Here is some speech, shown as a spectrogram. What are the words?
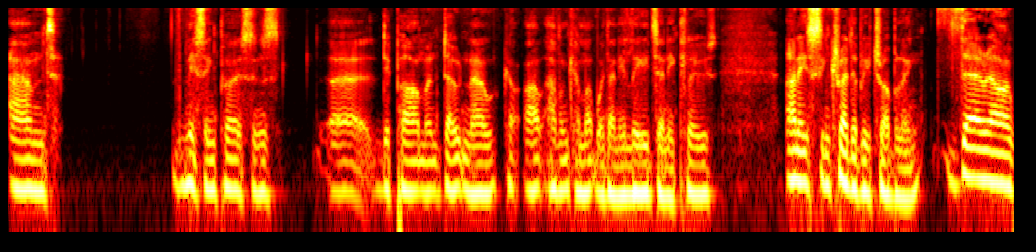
and missing persons uh, department don't know, I haven't come up with any leads, any clues, and it's incredibly troubling. There are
